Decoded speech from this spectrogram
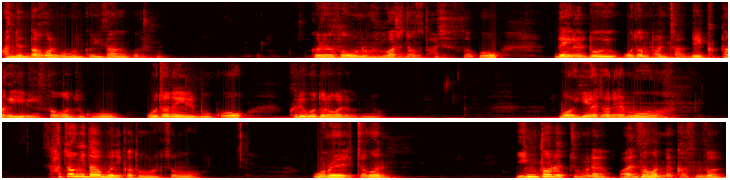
안 된다고 하는 거 보니까 이상하거든요. 그래서 오늘 휴가 신청서 다시 쓰고 내일도 오전 반차 내일 급하게 일이 있어가지고 오전에 일 보고 그리고 들어가야 되거든요. 뭐 이래저래 뭐 사정이다 보니까 더 그렇죠 뭐. 오늘 일정은 인터넷 주문에 완성한 메카 순서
